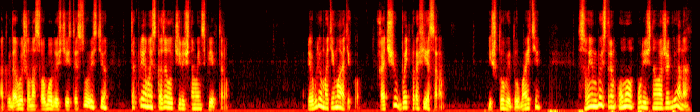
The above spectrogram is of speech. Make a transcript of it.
А когда вышел на свободу с чистой совестью, так прямо и сказал училищному инспектору. «Люблю математику. Хочу быть профессором». «И что вы думаете?» Своим быстрым умом уличного жигана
